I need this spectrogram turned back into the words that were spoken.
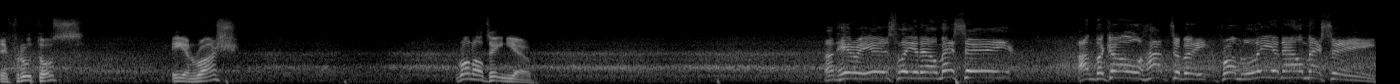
De Frutos. Ian Rush. Ronaldinho. And here he is, Lionel Messi. And the goal had to be from Lionel Messi.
